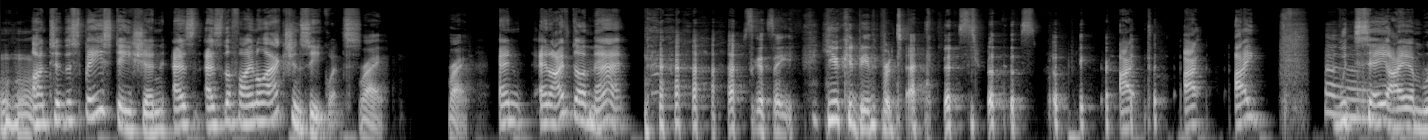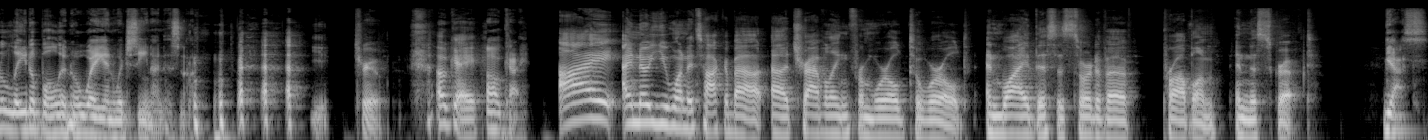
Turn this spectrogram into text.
Mhm. onto the space station as as the final action sequence, Right. Right. and and I've done that. I was gonna say you could be the protagonist for this movie. I I I would say I am relatable in a way in which Zenon is not. True. Okay. Okay. I I know you want to talk about uh, traveling from world to world and why this is sort of a problem in this script. Yes.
